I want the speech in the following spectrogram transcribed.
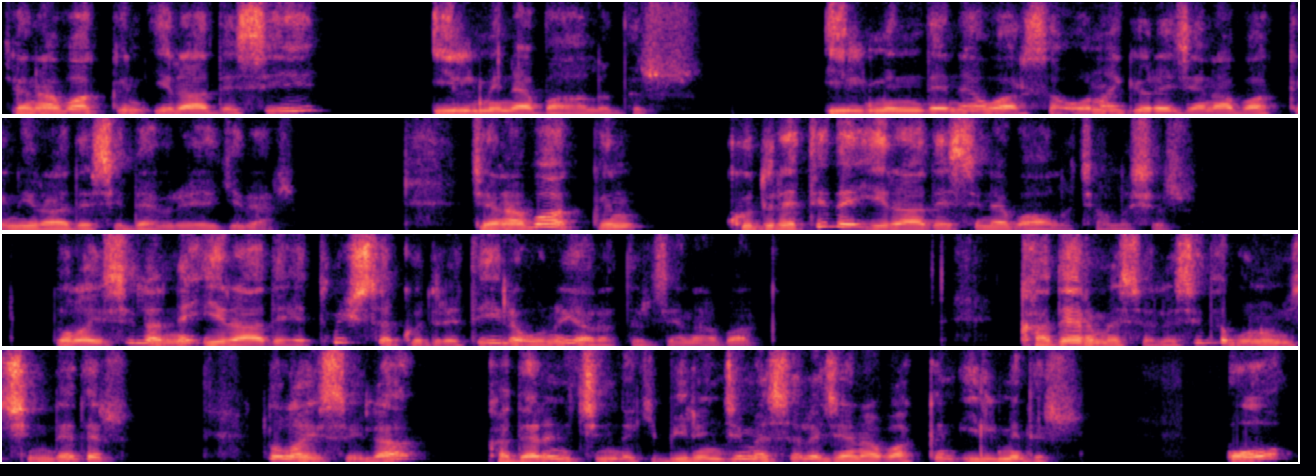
Cenab-ı Hakk'ın iradesi ilmine bağlıdır. İlminde ne varsa ona göre Cenab-ı Hakk'ın iradesi devreye girer. Cenab-ı Hakk'ın kudreti de iradesine bağlı çalışır. Dolayısıyla ne irade etmişse kudretiyle onu yaratır Cenab-ı Hak. Kader meselesi de bunun içindedir. Dolayısıyla kaderin içindeki birinci mesele Cenab-ı Hakk'ın ilmidir. O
